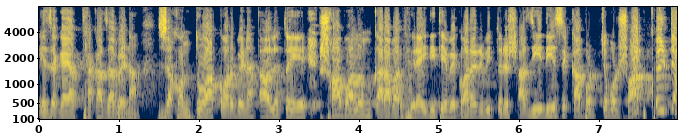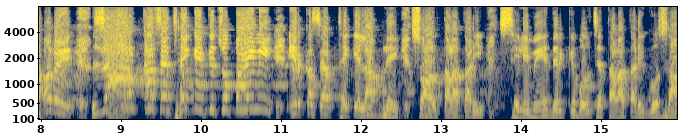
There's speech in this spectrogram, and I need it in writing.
এ জায়গায় আর থাকা যাবে না। যখন দোয়া করবে না, তাহলে তো এ সব অলংকার আবার ফেরাই দিতে হবে। ঘরের ভিতরে সাজিয়ে দিয়েছে কাপড় চোপড় সব খুলতে হবে। যার কাছে থেকে কিছু পাইনি এর কাছে আর থেকে লাভ নেই। চল তাড়াতাড়ি। ছেলে মেয়েদেরকে বলছে, তাড়াতাড়ি গোসা।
